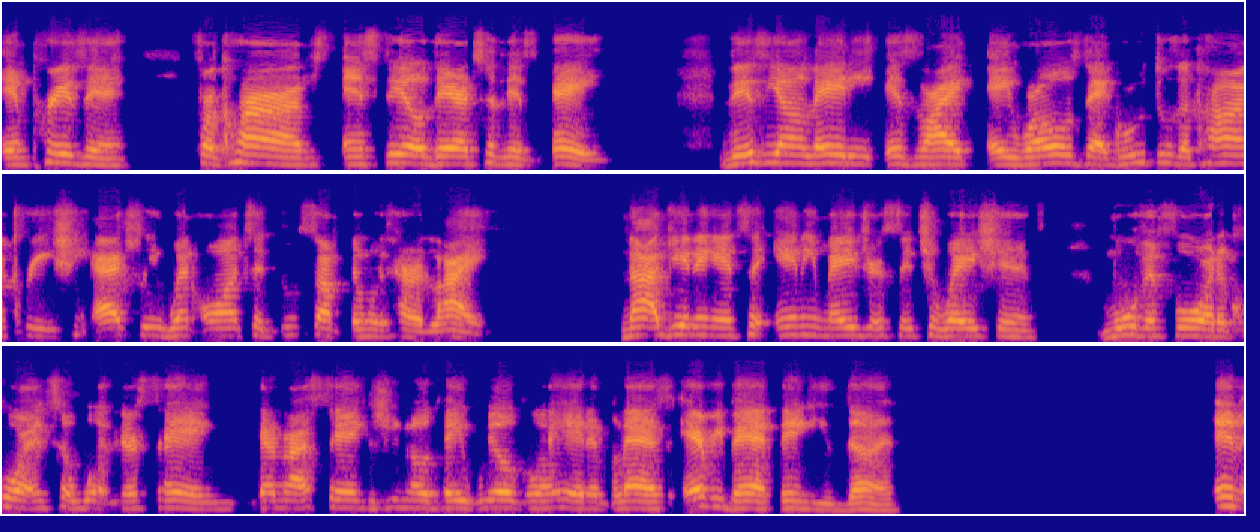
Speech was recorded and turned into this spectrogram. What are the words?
in prison for crimes and still there to this day. This young lady is like a rose that grew through the concrete. She actually went on to do something with her life. not getting into any major situations moving forward according to what they're saying. They're not saying because you know they will go ahead and blast every bad thing you've done. And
